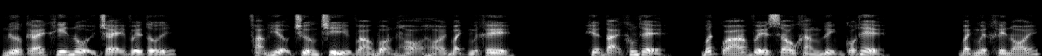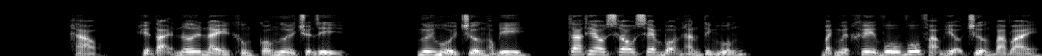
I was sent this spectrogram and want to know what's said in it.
Nửa cái khi nội chạy về tới. Phạm hiệu trưởng chỉ vào bọn họ hỏi Bạch Nguyệt Khê. Hiện tại không thể, bất quá về sau khẳng định có thể. Bạch Nguyệt Khê nói. Hảo, hiện tại nơi này không có ngươi chuyện gì. Ngươi hồi trường học đi, ta theo sau xem bọn hắn tình huống. Bạch Nguyệt Khê vô vô phạm hiệu trưởng bả vai,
